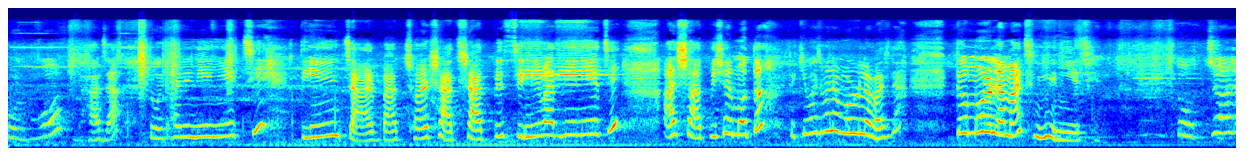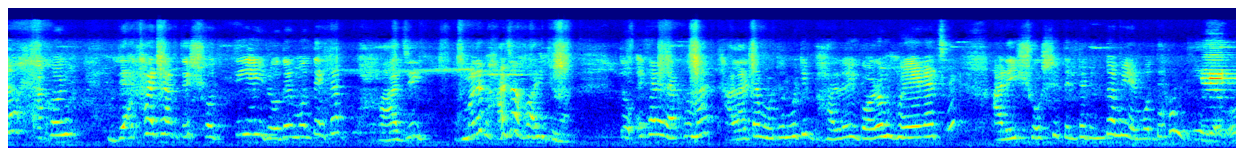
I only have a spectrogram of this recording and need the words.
করব ভাজা। তো এখানে নিয়ে নিয়েছি তিন, চার, পাঁচ, ছয়, সাত সাত পিস চিংড়ি মাছ নিয়ে নিয়েছি। আর সাত পিসের মতো কী মাছ বলে? মোরলা মাছ না? তো মোরলা মাছ নিয়ে নিয়েছি। তো চলো এখন দেখা যাক যে সত্যি এই রোদের মধ্যে এটা ভাজে মানে ভাজা হয় কিনা। তো এখানে দেখো আমার থালাটা মোটামুটি ভালোই গরম হয়ে গেছে। আর এই সর্ষে তেলটা কিন্তু আমি এর মধ্যে এখন দিয়ে দেবো।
